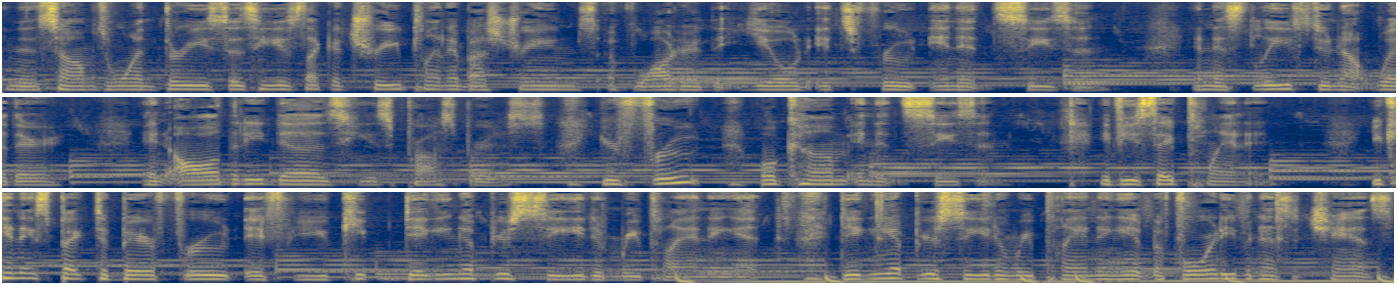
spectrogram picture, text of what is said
And then Psalms 1 3 says, He is like a tree planted by streams of water that yield its fruit in its season, and its leaves do not wither. In all that he does, he is prosperous. Your fruit will come in its season. If you say planted, you can't expect to bear fruit if you keep digging up your seed and replanting it, digging up your seed and replanting it before it even has a chance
